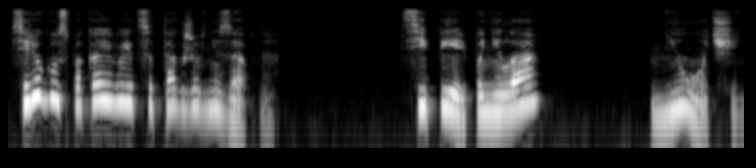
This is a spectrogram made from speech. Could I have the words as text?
Серега успокаивается так же внезапно. «Теперь поняла?» Не очень.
